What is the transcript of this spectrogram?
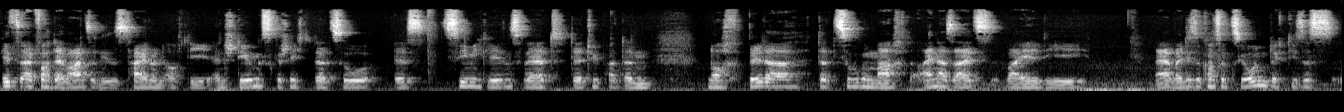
ist einfach der Wahnsinn, dieses Teil. Und auch die Entstehungsgeschichte dazu ist ziemlich lesenswert. Der Typ hat dann noch Bilder dazu gemacht. Einerseits, weil die, naja, weil diese Konstruktion durch dieses,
